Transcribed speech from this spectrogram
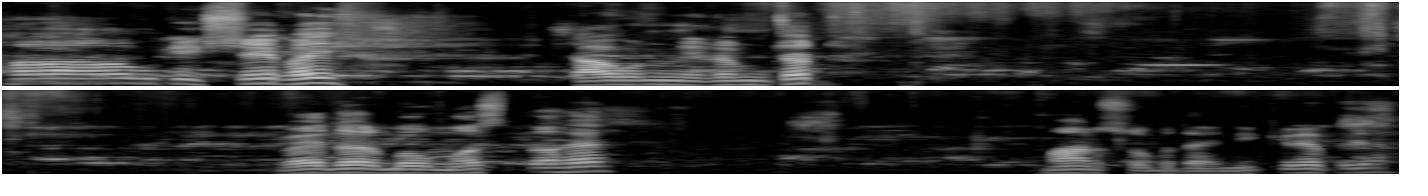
હા આવું કંઈક છે ભાઈ. ટાઉનની રમઝટ. વેધર બહુ મસ્ત હે. માણસો બધા નીકળે પડ્યા.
